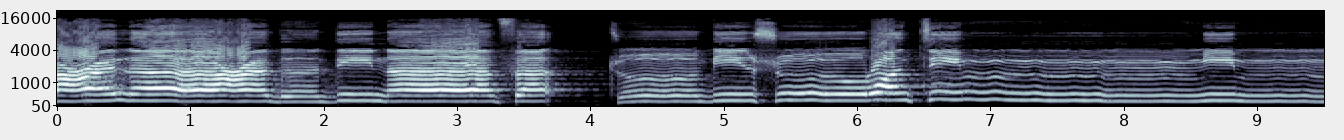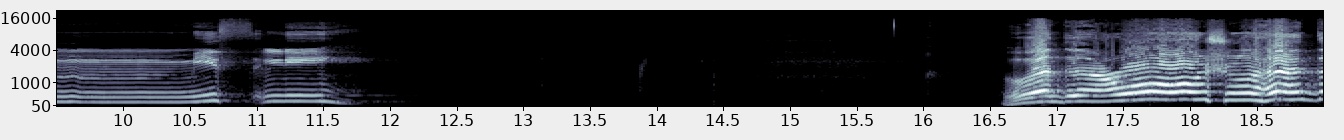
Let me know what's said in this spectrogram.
على عبدنا فأتوا بسورة من مثله وادعوا شهداءكم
